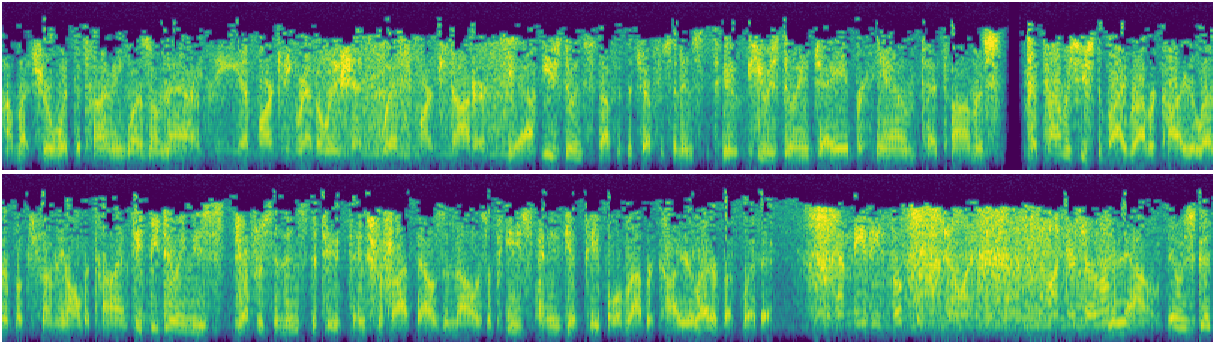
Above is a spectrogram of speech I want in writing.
I'm not sure what the timing was on that. The uh, Marketing Revolution with Mark Stoddard. Yeah, he's doing stuff at the Jefferson Institute. He was doing Jay Abraham, Ted Thomas. Ted Thomas used to buy Robert Collier letter books from me all the time. He'd be doing these Jefferson Institute things for $5,000 a piece, and he'd give people a Robert Collier letter book with it. How many of these books were you selling at the time? Hundreds of them? No, it was good,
